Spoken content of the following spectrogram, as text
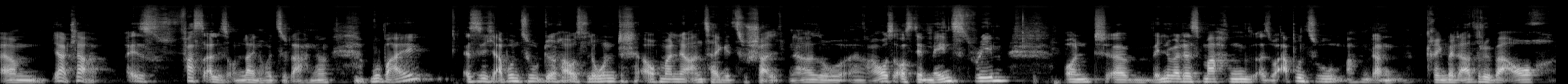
Ähm, ja klar, es ist fast alles online heutzutage. Ne? Wobei es sich ab und zu durchaus lohnt, auch mal eine Anzeige zu schalten. Also äh, raus aus dem Mainstream. Und äh, wenn wir das machen, also ab und zu machen, dann kriegen wir darüber auch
